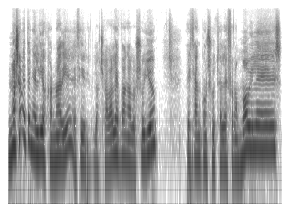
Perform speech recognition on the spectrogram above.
no se meten en líos con nadie, es decir, los chavales van a lo suyo, están con sus teléfonos móviles,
